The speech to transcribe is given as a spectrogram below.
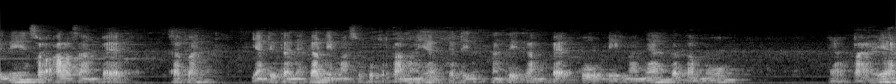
ini soal sampai apa yang ditanyakan lima suku pertama ya. Jadi nanti sampai U5 nya ketemu berapa ya.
